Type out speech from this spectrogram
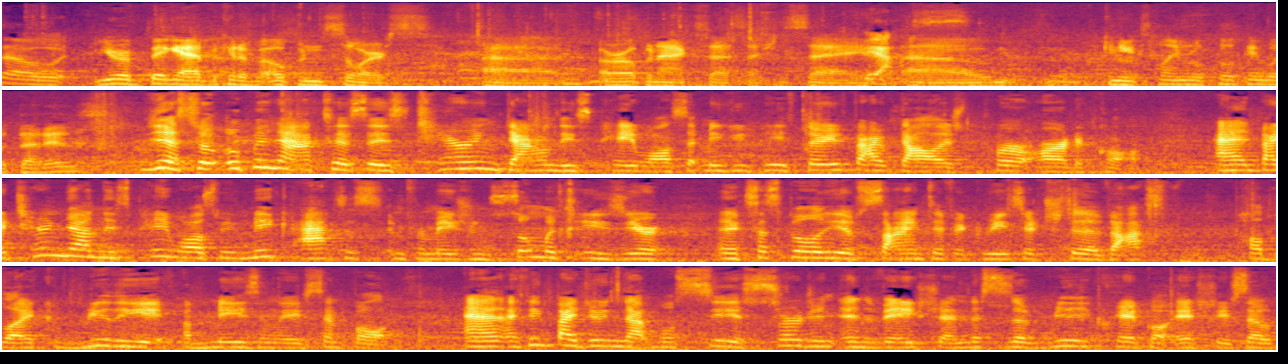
So you're a big advocate of open source, uh, or open access, I should say. Yes. Um, can you explain real quickly what that is? Yeah, so open access is tearing down these paywalls that make you pay $35 per article. And by tearing down these paywalls, we make access to information so much easier and accessibility of scientific research to the vast public really amazingly simple. And I think by doing that, we'll see a surge in innovation. This is a really critical issue. So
